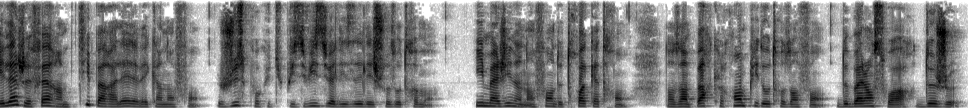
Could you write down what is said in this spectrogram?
Et là, je vais faire un petit parallèle avec un enfant, juste pour que tu puisses visualiser les choses autrement. Imagine un enfant de 3-4 ans, dans un parc rempli d'autres enfants, de balançoires, de jeux.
